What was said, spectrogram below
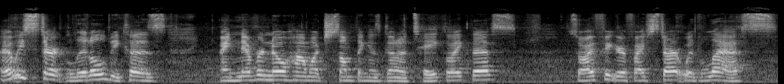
I always start little because I never know how much something is gonna take like this. So I figure if I start with less,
